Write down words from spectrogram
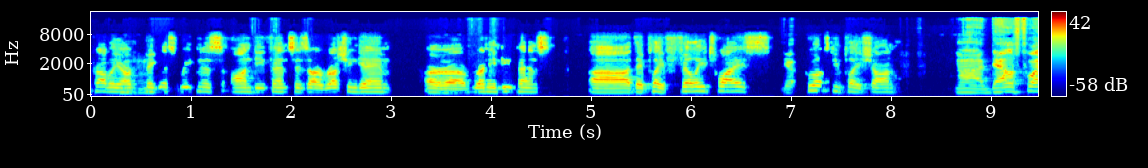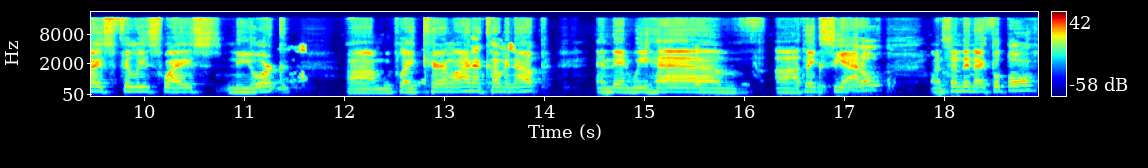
Probably our Mhm. biggest weakness on defense is our rushing game, our uh, running defense. Uh, they play Philly twice. Yep. Who else do you play, Sean? Uh, Dallas twice, Phillies twice, New York. Um, we play Carolina coming up, and then we have uh, I think Seattle on Sunday Night Football.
